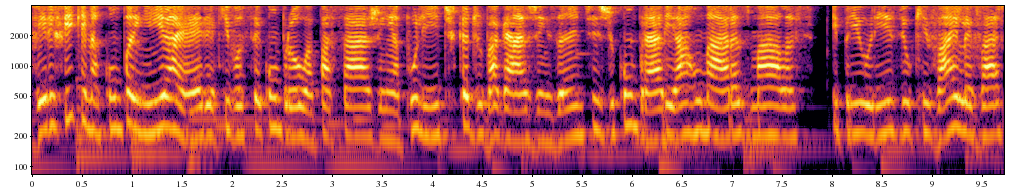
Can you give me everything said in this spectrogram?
Verifique na companhia aérea que você comprou a passagem a política de bagagens antes de comprar e arrumar as malas, e priorize o que vai levar.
